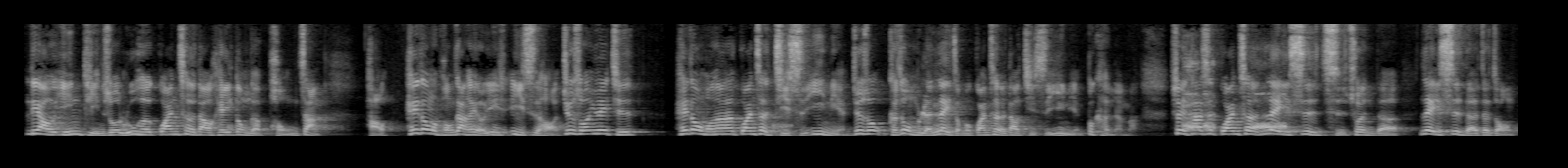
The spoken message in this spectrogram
廖英婷说：“如何观测到黑洞的膨胀？”好，黑洞的膨胀很有意意思哈，就是说，因为其实黑洞膨胀它观测几十亿年，就是说，可是我们人类怎么观测得到几十亿年？不可能嘛，所以它是观测类似尺寸的、类似的这种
